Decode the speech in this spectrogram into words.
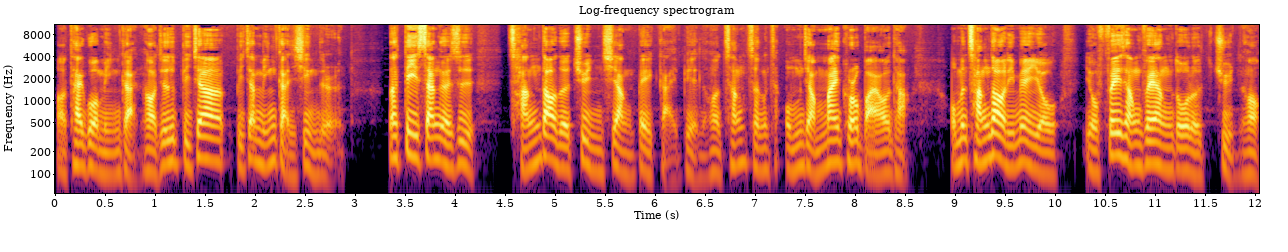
哦，太过敏感，哈，就是比较比较敏感性的人。那第三个是。肠道的菌相被改变，然后肠整我们讲 microbiota，我们肠道里面有有非常非常多的菌哈，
